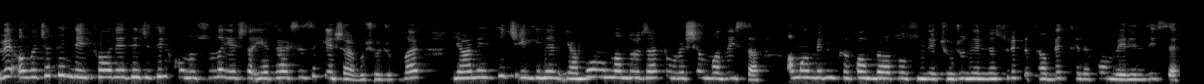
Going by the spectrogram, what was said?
Ve alıcı dille ifade edici dil konusunda yaşa, yetersizlik yaşar bu çocuklar. Yani hiç ilginin, yani bu anlamda özellikle uğraşılmadıysa, aman benim kafam rahat olsun diye çocuğun eline sürekli tablet, telefon verildiyse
